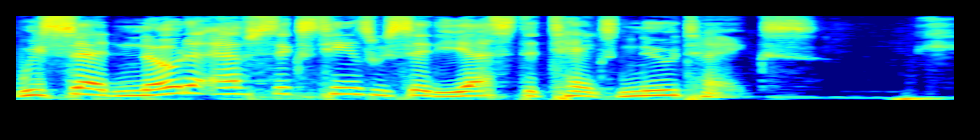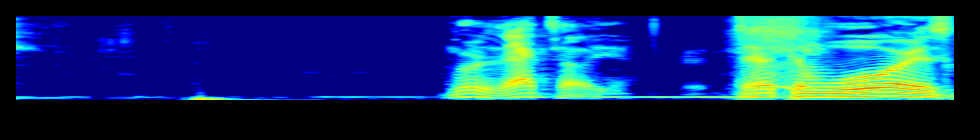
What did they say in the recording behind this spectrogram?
We said no to F-16s. We said yes to tanks, new tanks. What does that tell you? That the war is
